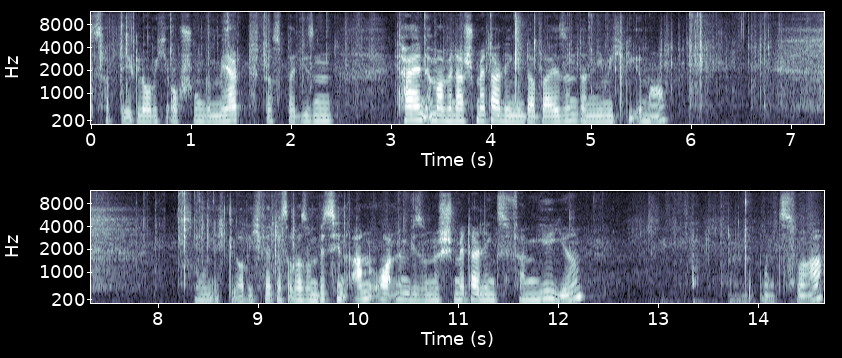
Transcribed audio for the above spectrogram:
das habt ihr, glaube ich, auch schon gemerkt, dass bei diesen Teilen immer, wenn da Schmetterlinge dabei sind, dann nehme ich die immer. So, und ich glaube, ich werde das aber so ein bisschen anordnen wie so eine Schmetterlingsfamilie. Und zwar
